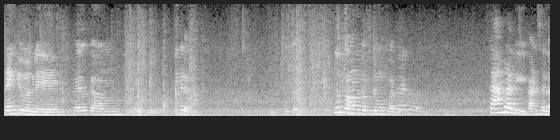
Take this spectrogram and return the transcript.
ಥ್ಯಾಂಕ್ ಯು ಮಗಳೇ. ವೆಲ್ಕಮ್ ಥ್ಯಾಂಕ್ ಯು ಈ ಕಡೆ ಬಾ. ಕೂತ್ಕೊ. ಕೂತ್ಕೊ, ಅಮ್ಮಮ್ಮ ತೋರಿಸಿದ್ರೆ ಮುಟ್ಬಾರ್ದು ಕ್ಯಾಮ್ರಲ್ಲಿ ಕಾಣಿಸಲ್ಲ?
